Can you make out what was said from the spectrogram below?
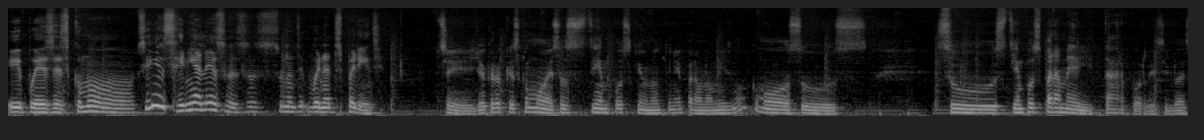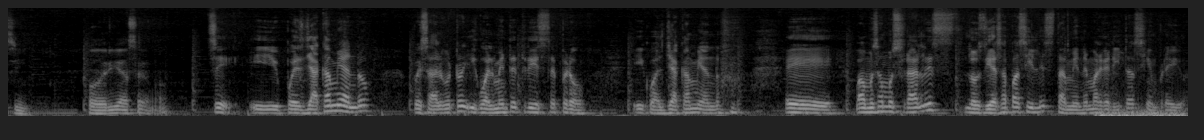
y pues es como, sí, es genial eso, eso es una buena experiencia. Sí, yo creo que es como esos tiempos que uno tiene para uno mismo, como sus sus tiempos para meditar, por decirlo así. Podría ser, ¿no? Sí, y pues ya cambiando, pues algo otro- igualmente triste, pero igual ya cambiando. eh, vamos a mostrarles los días apacibles también de Margarita siempre iba.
